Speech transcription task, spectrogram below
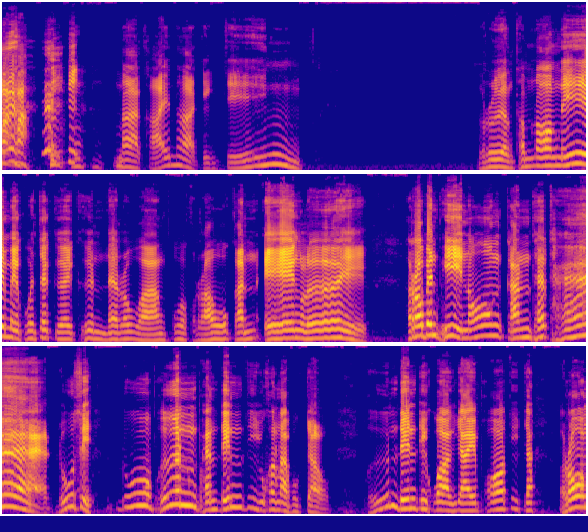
มามา นี่น่าขายหน้าจริง ๆ เรื่องทำนองนี้ไม่ควรจะเกิดขึ้นในระหว่างพวกเรากันเองเลย เราเป็นพี่น้องกันแท้ๆ ดูสิ ดูพื้นแผ่นดินที่อยู่ข้างหน้าพวกเจ้า พื้นดินที่กว้างใหญ่พอที่จะรอง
